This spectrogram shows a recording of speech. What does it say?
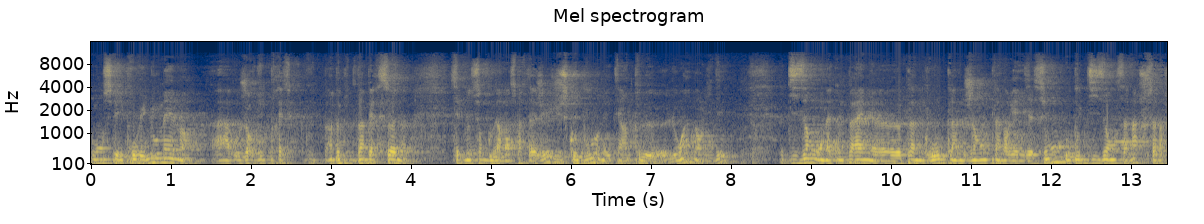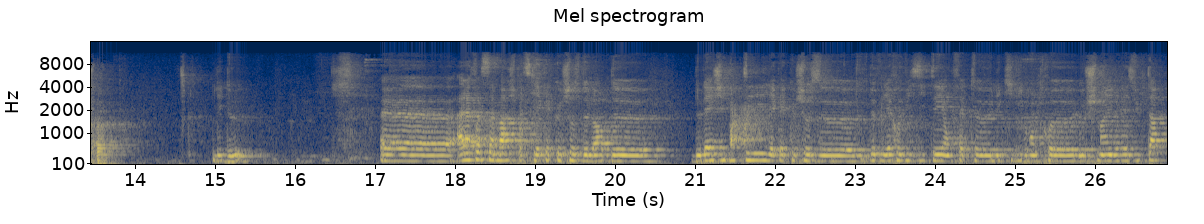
où on se fait éprouver nous-mêmes à aujourd'hui presque un peu plus de 20 personnes cette notion de gouvernance partagée. Jusqu'au bout, on était un peu loin dans l'idée. 10 ans on accompagne euh, plein de groupes, plein de gens, plein d'organisations. Au bout de 10 ans, ça marche ou ça marche pas? Les deux. Euh, à la fois, ça marche parce qu'il y a quelque chose de l'ordre de, l'agilité, il y a quelque chose de, de venir revisiter en fait euh, l'équilibre entre le chemin et le résultat.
